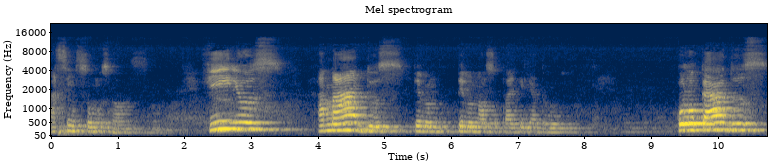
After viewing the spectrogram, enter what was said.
Assim somos nós, filhos amados pelo, pelo nosso Pai Criador, colocados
